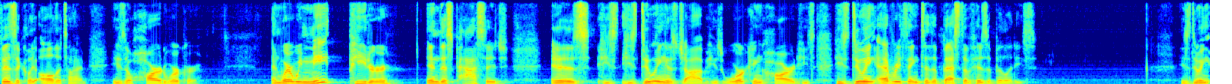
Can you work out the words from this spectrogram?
physically all the time. He's a hard worker. And where we meet Peter in this passage is he's, he's doing his job. He's working hard. He's, he's doing everything to the best of his abilities. He's doing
